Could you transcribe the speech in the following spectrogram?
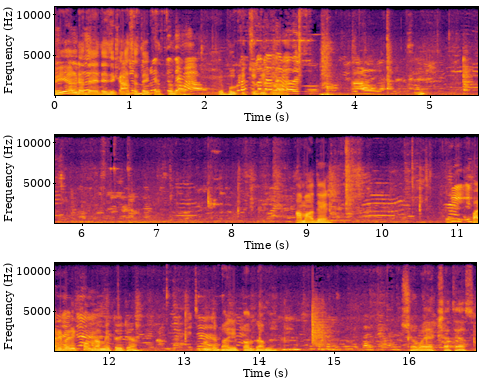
রিয়ালটা দেখাইতেছি কাছে থেকে ভুকি চুকি আমাদের পারিবারিক প্রোগ্রামে তো এটা। আমাদের বাড়ির প্রোগ্রামে সবাই একসাথে আছে।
